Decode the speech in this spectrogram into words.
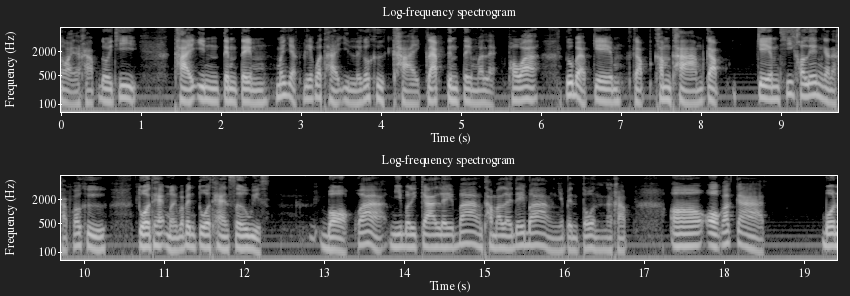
หน่อยๆนะครับ โดยที่ tie-in เต็มๆ ไม่อยากเรียกว่า tie-in เลยก็คือขาย Grab เต็มๆมาแหละ เพราะว่ารูปแบบเกมกับคำถามกับเกมที่เขาเล่นกันนะครับ ก็คือตัวแทนเหมือนว่าเป็นตัวแทน service บอกว่ามีบริการอะไรบ้างทำอะไรได้บ้างเนี่ยเป็นต้นนะครับออออกอากาศบน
